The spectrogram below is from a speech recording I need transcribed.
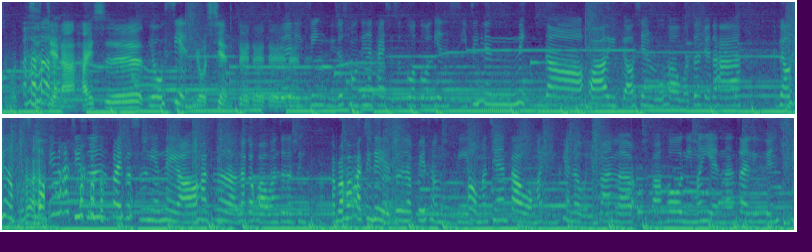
怎么字典啊 还是有限。有限，对对对所以。你今你就从今天开始是多多练习。今天 Nick 的华语表现如何？我真的觉得他表现的不错，因为他其实在这十年内哦，他真的那个华文真的进步很大，然后他今天也真的非常努力。那我们今天到我们影片的尾端了，然后你们也能在留言区，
